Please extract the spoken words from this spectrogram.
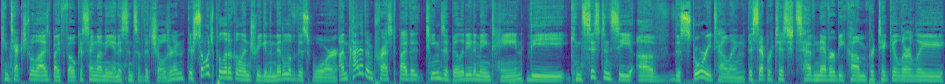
contextualized by focusing on the innocence of the children. There's so much political intrigue in the middle of this this war. I'm kind of impressed by the team's ability to maintain the consistency of the storytelling. The separatists have never become particularly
